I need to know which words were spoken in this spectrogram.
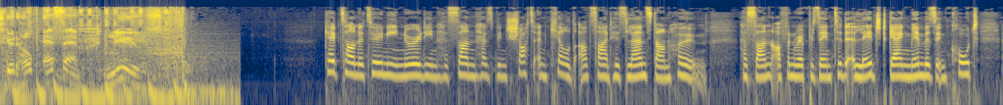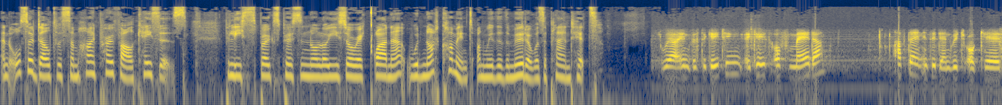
This is Good Hope FM News. Cape Town attorney Noorudien Hassan has been shot and killed outside his Lansdowne home. Hassan often represented alleged gang members in court and also dealt with some high profile cases. Police spokesperson Noloyiso Rwexana would not comment on whether the murder was a planned hit. We are investigating a case of murder after an incident which occurred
